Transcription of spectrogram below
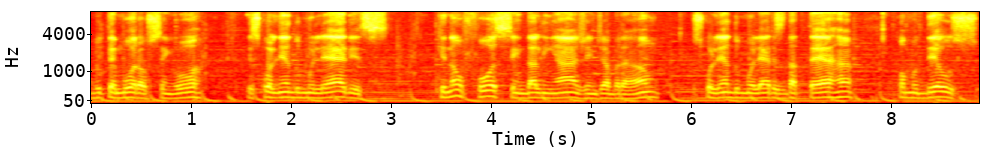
do temor ao Senhor, escolhendo mulheres que não fossem da linhagem de Abraão, escolhendo mulheres da terra, como Deus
